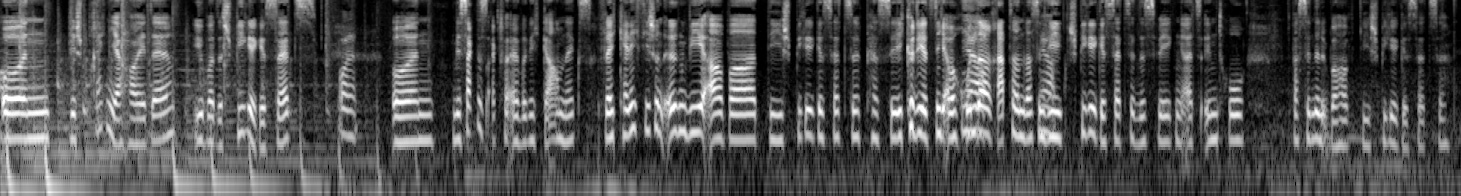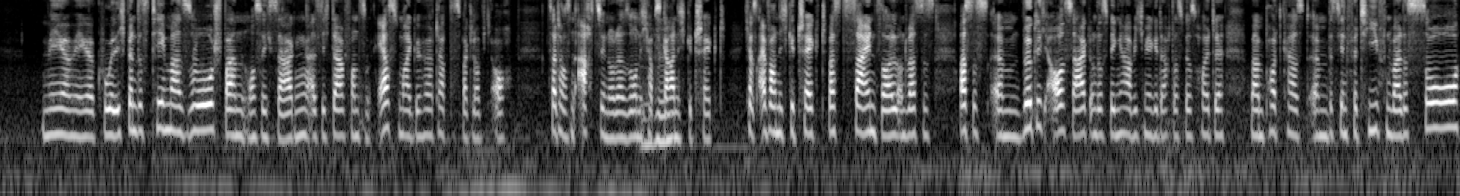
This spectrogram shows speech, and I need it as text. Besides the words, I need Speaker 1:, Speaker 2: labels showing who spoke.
Speaker 1: Genau. Und wir sprechen ja heute über das Spiegelgesetz.
Speaker 2: Voll.
Speaker 1: Und mir sagt das aktuell wirklich gar nichts. Vielleicht kenne ich die schon irgendwie, aber die Spiegelgesetze per se, ich könnte jetzt nicht aber runterrattern, was sind ja. die Spiegelgesetze deswegen als Intro. Was sind denn überhaupt die Spiegelgesetze?
Speaker 2: Mega, mega cool. Ich finde das Thema so spannend, muss ich sagen. Als ich davon zum ersten Mal gehört habe, das war glaube ich auch 2018 oder so und ich mhm. habe es gar nicht gecheckt. Ich habe es einfach nicht gecheckt, was das sein soll und was es, was es ähm, wirklich aussagt. Und deswegen habe ich mir gedacht, dass wir es heute beim Podcast ähm, ein bisschen vertiefen, weil das so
